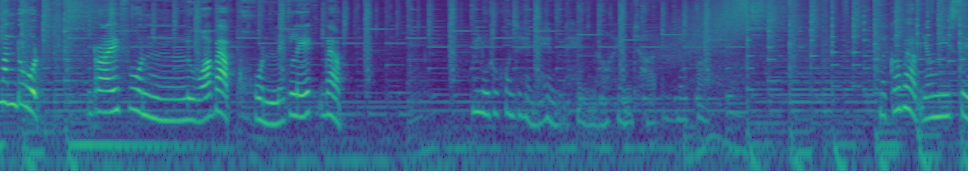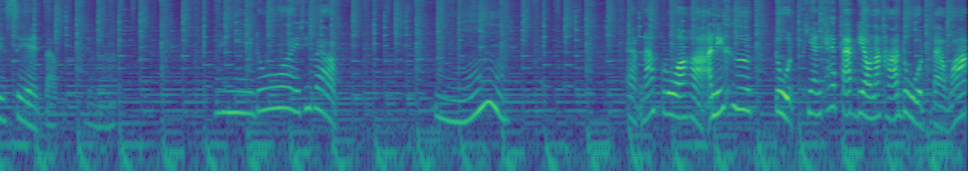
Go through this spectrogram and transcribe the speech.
คือมันดูดไรฝุ่นหรือว่าแบบขนเล็กๆแบบ ไม่รู้ทุกคนจะเห็นไหมเห็นไหมเห็นเนาะเห็นชัดหรือเปล่าแล้วก็แบบยังมีเศษๆแบบเดี๋ยวนะในนี้ด้วยที่แบบอืมแอบน่ากลัวค่ะ อันนี้คือดูดเพียงแค่แป๊บเดียวนะคะ ดูดแบบว่า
